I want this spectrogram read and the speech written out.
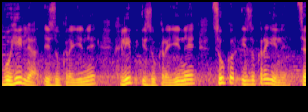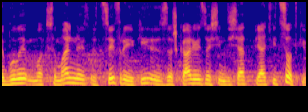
Вугілля із України, хліб із України, цукор із України. Це були максимальні цифри, які зашкалюють за 75%.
